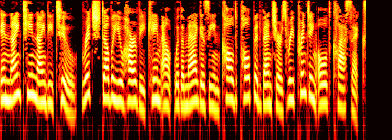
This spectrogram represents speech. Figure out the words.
In 1992, Rich W. Harvey came out with a magazine called Pulp Adventures reprinting old classics.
